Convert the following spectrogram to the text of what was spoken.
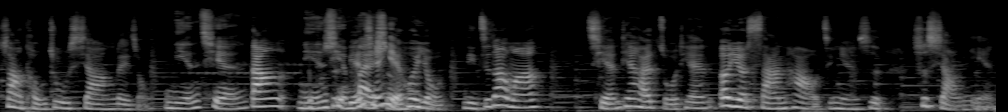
上头炷香那种。年前，当年前年前也会有，你知道吗？前天还是昨天，二月三号，今年是是小年。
